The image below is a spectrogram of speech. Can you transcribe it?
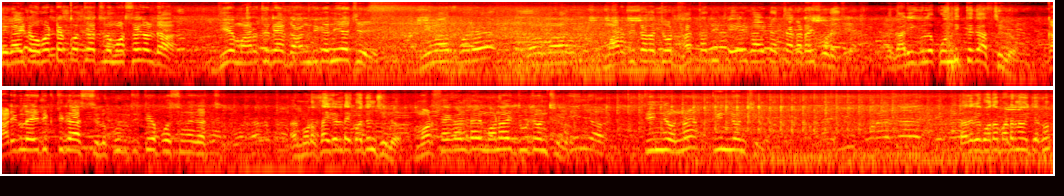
এই গাড়িটা ওভারটেক করতে যাচ্ছিল মোটরসাইকেলটা। দিয়ে মারুতিটা ডান দিকে নিয়েছে। নেওয়ার পরে মারুতিটাকে জোর ধাক্কা দিচ্ছে এই গাড়িটার চাকাটাই পড়েছে। গাড়িগুলো কোন দিক থেকে আসছিল? গাড়িগুলো এই দিক থেকে আসছিল পূর্ব দিক থেকে পশ্চিমে যাচ্ছে। আর মোটরসাইকেলটাই কজন ছিল? মোটরসাইকেলটায় মনে হয় দুজন ছিল। তিনজন না? তিনজন ছিল। তাদেরকে কথা পাঠানো হয়েছে এখন?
